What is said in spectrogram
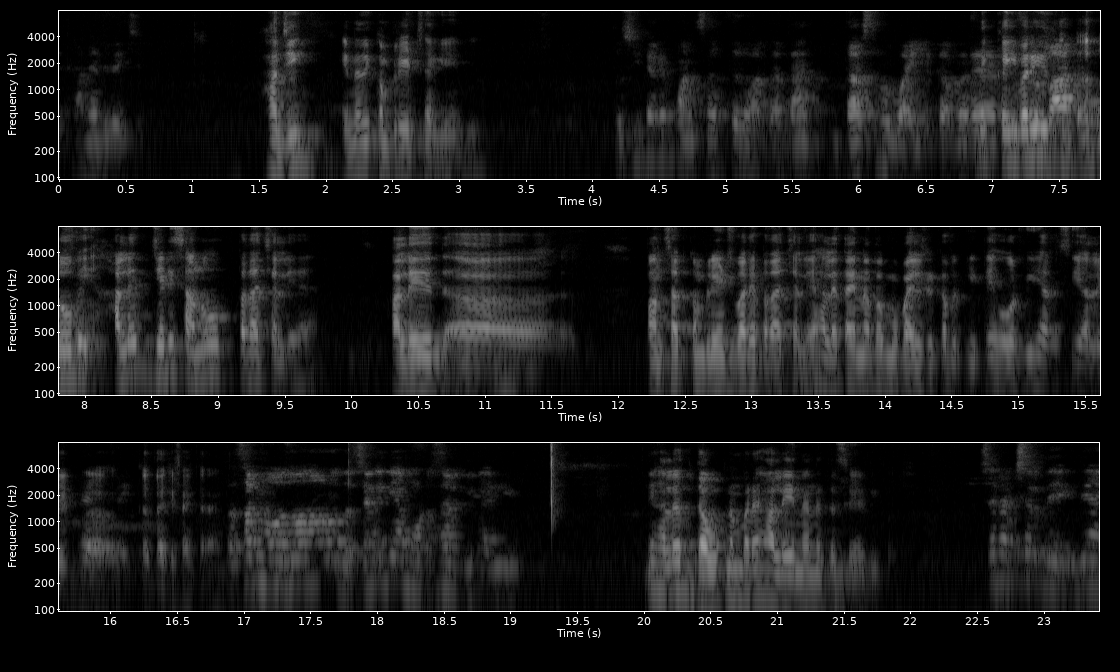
ਥਾਣੇ ਦੇ ਵਿੱਚ? ਹਾਂਜੀ ਇਹਨਾਂ ਦੀ ਕੰਪਲੀਟਸ ਹੈਗੀਆਂ ਜੀ। ਤੁਸੀਂ ਕਹਿੰਦੇ 5-7 ਵਾਰਦਾਤਾਂ 10 ਮੋਬਾਈਲ ਰਿਕਵਰ ਹੈ ਕਈ ਵਾਰੀ ਦੋ ਵੀ ਹਾਲੇ ਜਿਹੜੀ ਸਾਨੂੰ ਪਤਾ ਚੱਲਿਆ ਹਾਲੇ ਪੰਜ ਸੱਤ ਕੰਪਲੇਂਟਸ ਬਾਰੇ ਪਤਾ ਚੱਲਿਆ ਹਾਲੇ ਤਾਂ ਇਹਨਾਂ ਤੋਂ ਮੋਬਾਈਲ ਰਿਕਵਰ ਕੀਤੇ ਹੋਰ ਵੀ ਅਸੀਂ ਹਾਲੇ ਵੈਰੀਫਾਈ ਕਰਾਂਗੇ। ਤਾਂ ਸਰ ਨੌਜਵਾਨਾਂ ਨੂੰ ਦੱਸਿਆ ਨਹੀਂ ਕਿ ਇਹ ਮੋਟਰਸਾਈਕਲ ਕਿਹਦਾ ਜੀ ਨਹੀਂ ਹਾਲੇ ਵਿਦਆਊਟ ਨੰਬਰ ਹੈ ਹਾਲੇ ਇਹਨਾਂ ਨੇ ਦੱਸਿਆ ਜੀ ਸਰ ਅਕਸਰ ਦੇਖਦੇ ਆ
